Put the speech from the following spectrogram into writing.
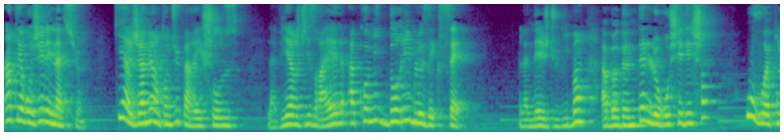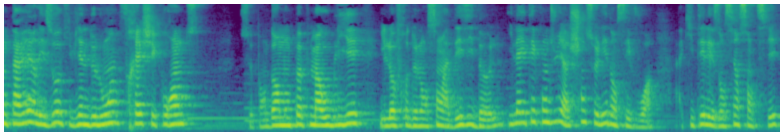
Interrogez les nations. Qui a jamais entendu pareille chose? La Vierge d'Israël a commis d'horribles excès. La neige du Liban abandonne-t-elle le rocher des champs? Où voit-on tarir les eaux qui viennent de loin, fraîches et courantes? Cependant mon peuple m'a oublié il offre de l'encens à des idoles, il a été conduit à chanceler dans ses voies, à quitter les anciens sentiers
